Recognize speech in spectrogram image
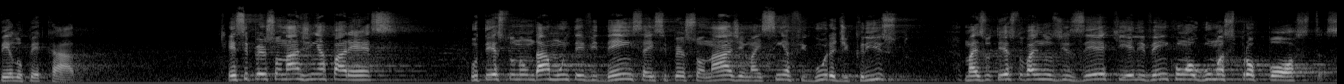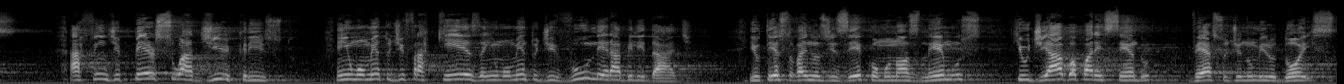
pelo pecado. Esse personagem aparece o texto não dá muita evidência a esse personagem, mas sim a figura de Cristo. Mas o texto vai nos dizer que ele vem com algumas propostas, a fim de persuadir Cristo, em um momento de fraqueza, em um momento de vulnerabilidade. E o texto vai nos dizer, como nós lemos, que o diabo aparecendo, verso de número 2,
